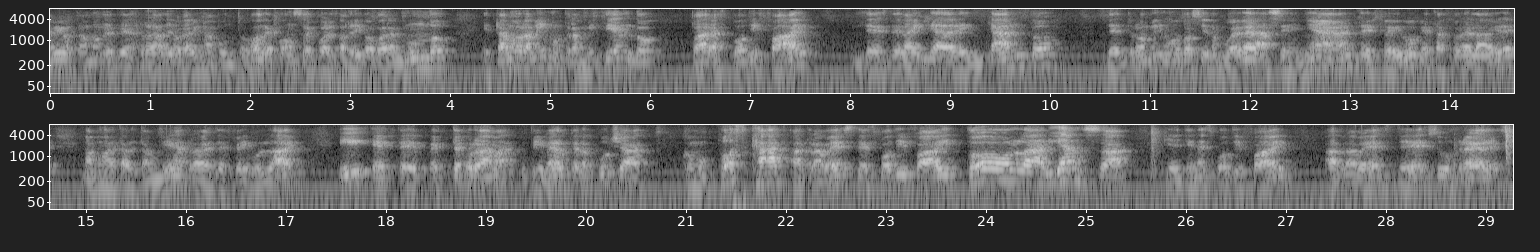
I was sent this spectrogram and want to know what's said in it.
Amigos, estamos desde radiogarima.com de Ponce, Puerto Rico para el mundo. Estamos ahora mismo transmitiendo para Spotify desde la isla del encanto. Dentro de un minuto, si nos vuelve la señal de Facebook, que está fuera del aire, vamos a estar también a través de Facebook Live. Y este, este programa, primero usted lo escucha como podcast a través de Spotify, toda la alianza que tiene Spotify a través de sus redes.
